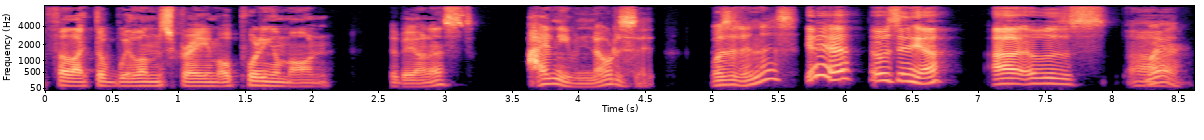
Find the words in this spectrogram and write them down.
for like the Wilhelm scream or putting them on. To be honest, I didn't even notice it. Was it in this? yeah, yeah it was in here. Uh, it was uh, Where?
